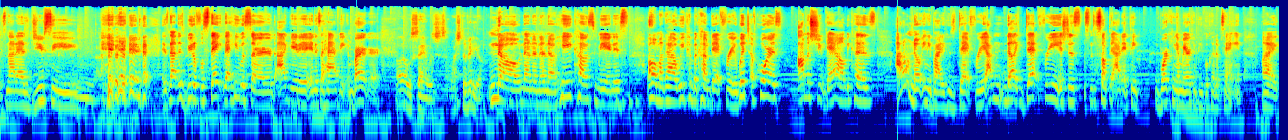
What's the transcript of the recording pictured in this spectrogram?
it's not as juicy. Mm. it's not this beautiful steak that he was served. I get it and it's a half eaten burger. All I was saying was just watch the video. No, no, no, no, no. He comes to me and is, oh my God, we can become debt free. Which of course I'ma shoot down because I don't know anybody who's debt free. I'm like debt free is just something I didn't think working American people could obtain. Like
